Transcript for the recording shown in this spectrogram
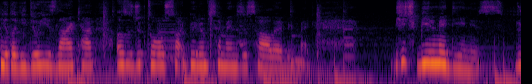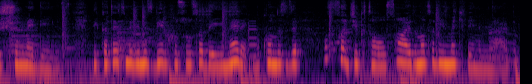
ya da videoyu izlerken azıcık da olsa gülümsemenizi sağlayabilmek. Hiç bilmediğiniz, düşünmediğiniz, dikkat etmediğiniz bir hususa değinerek bu konuda size ufacık da olsa aydınlatabilmek benim derdim.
